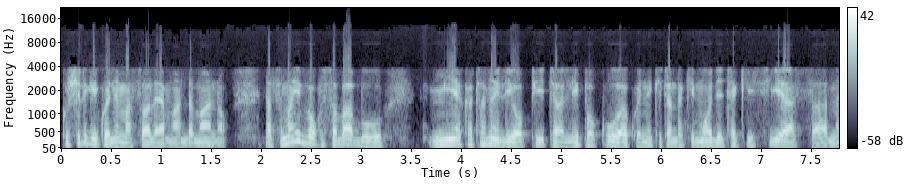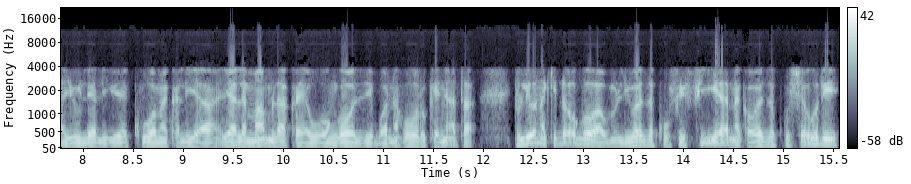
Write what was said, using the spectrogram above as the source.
kushiriki kwenye masuala ya maandamano. Nasema hivyo kwa sababu miaka tano iliyopita alipokuwa kwenye kitanda kimoja cha kisiasa na yule aliyekuwa amekalia yale mamlaka ya uongozi bwana Uhuru Kenyatta, tuliona kidogo aliweza kufifia na kaweza kushauri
